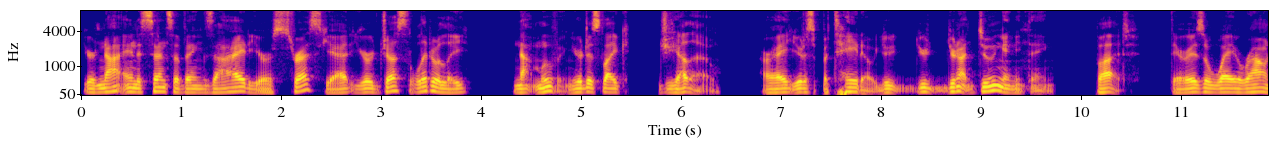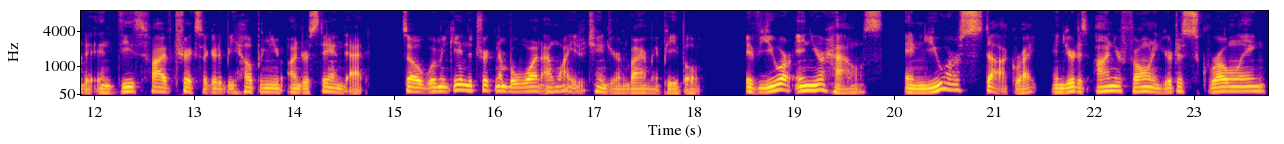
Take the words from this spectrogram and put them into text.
You're not in a sense of anxiety or stress yet. You're just literally not moving. You're just like jello. All right. You're just a potato. You're, you're, you're not doing anything, but there is a way around it. And these five tricks are going to be helping you understand that. So when we get into trick number one, I want you to change your environment, people if you are in your house and you are stuck, right? And you're just on your phone and you're just scrolling,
